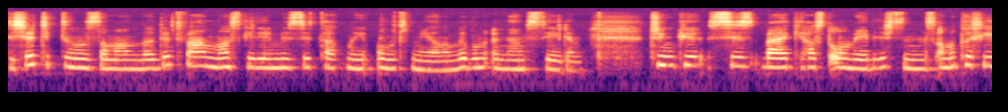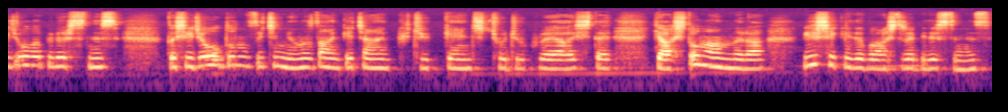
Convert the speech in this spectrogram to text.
Dışarı çıktığınız zaman da lütfen maskelerimizi takmayı unutmayalım ve bunu önemseyelim. Çünkü siz belki hasta olmayabilirsiniz ama taşıyıcı olabilirsiniz. Taşıyıcı olduğunuz için yanınızdan geçen küçük, genç, çocuk veya işte yaşlı olanlara bir şekilde bulaştırabilirsiniz.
